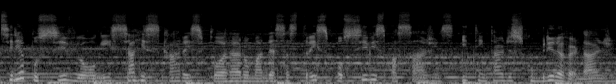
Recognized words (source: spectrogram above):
Seria possível alguém se arriscar a explorar uma dessas três possíveis passagens e tentar descobrir a verdade?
